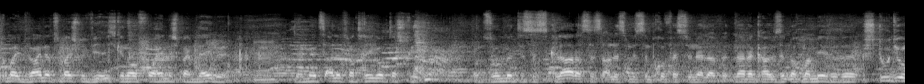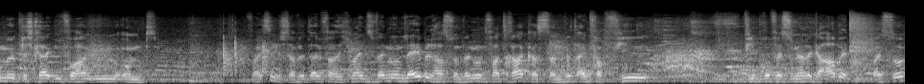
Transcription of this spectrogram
Guck mal, die waren ja zum Beispiel wie ich genau vorher nicht beim Label. Wir haben jetzt alle Verträge unterschrieben. Und somit ist es klar, dass das alles ein bisschen professioneller wird. Na, da sind noch mal mehrere Studiomöglichkeiten vorhanden und weiß ich nicht, da wird einfach, ich meine, wenn du ein Label hast und wenn du einen Vertrag hast, dann wird einfach viel, viel professioneller gearbeitet, weißt du?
